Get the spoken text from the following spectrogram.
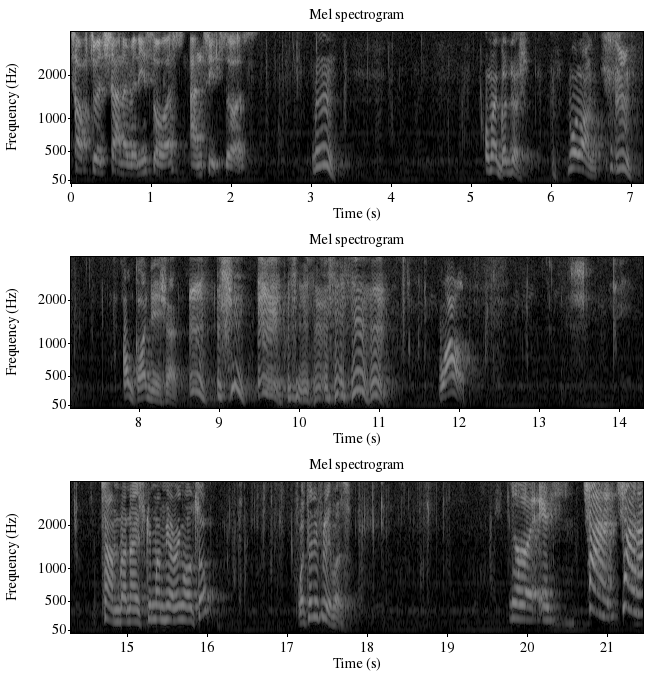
topped with chana benny sauce and sweet sauce. Mm. Oh my goodness. Hold on. Mm. Oh God, this shirt. Mm. wow. Tamarind ice cream I'm hearing also. What are the flavors? No, it's Chana, Chana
